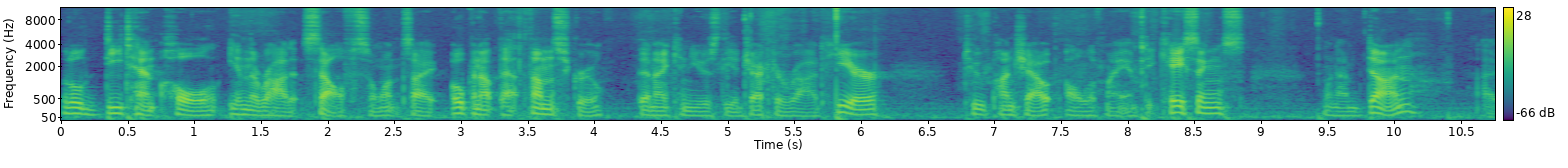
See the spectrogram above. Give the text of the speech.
little detent hole in the rod itself. So once I open up that thumb screw, then I can use the ejector rod here to punch out all of my empty casings. When I'm done, I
